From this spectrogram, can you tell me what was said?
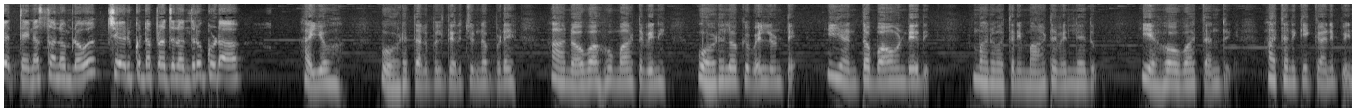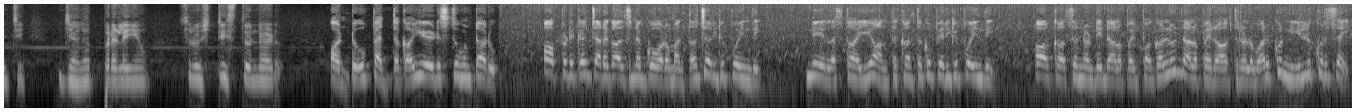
ఎత్తైన స్థలంలో చేరుకున్న ప్రజలందరూ కూడా అయ్యో ఓడ తలుపులు తెరుచున్నప్పుడే ఆ నోవాహు మాట విని ఓడలోకి వెళ్ళుంటే ఎంత బావుండేది. మనం అతని మాట వినలేదు. యహోవా తండ్రి అతనికి కనిపించి జలప్రలయం సృష్టిస్తున్నాడు. అంటూ పెద్దగా ఏడుస్తూ ఉంటారు. అప్పటికే జరగాల్సిన ఘోరమంతా జరిగిపోయింది. నీళ్ళ స్థాయి అంతకంతకు పెరిగిపోయింది. ఆకాశం నుండి నలభై పగళ్ళు నలభై రాత్రుల వరకు నీళ్ళు కురిశాయి.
